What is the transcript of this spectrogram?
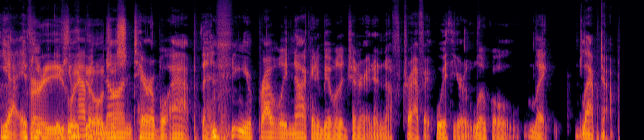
yeah, if very you if you easily have a able to just- non terrible app, then you're probably not going to be able to generate enough traffic with your local like laptop.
